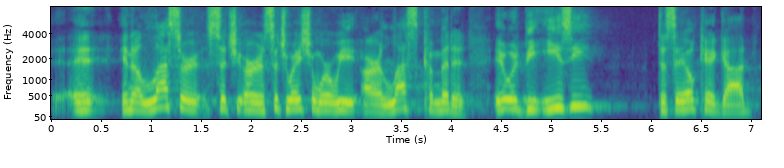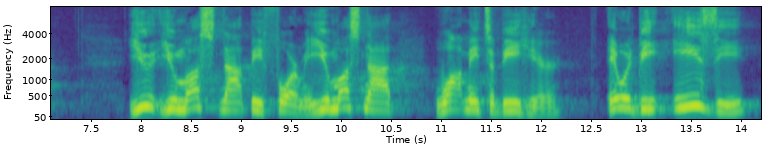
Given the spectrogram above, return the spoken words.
in a lesser situ- or a situation where we are less committed, it would be easy to say, okay, God, you, you must not be for me. You must not want me to be here. It would be easy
